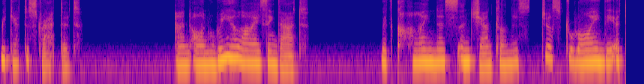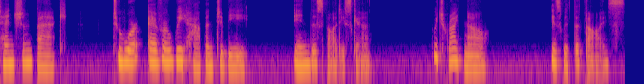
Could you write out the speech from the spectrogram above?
We get distracted. And on realizing that, with kindness and gentleness, just drawing the attention back to wherever we happen to be in this body scan, which right now is with the thighs,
